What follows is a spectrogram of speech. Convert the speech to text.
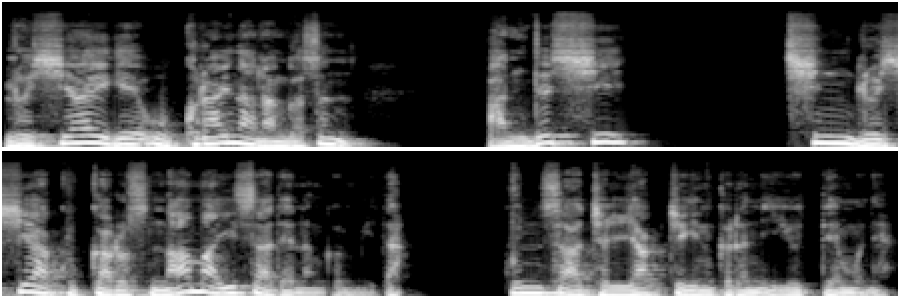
러시아에게 우크라이나라는 것은 반드시 친러시아 국가로서 남아 있어야 되는 겁니다. 군사 전략적인 그런 이유 때문에.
